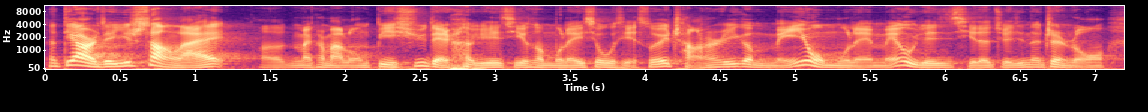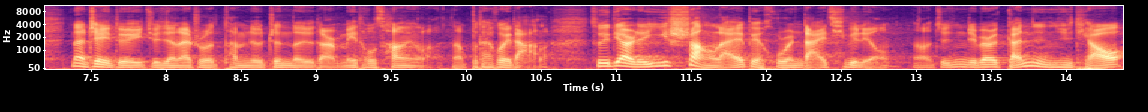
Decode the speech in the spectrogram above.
那第二节一上来，呃，麦克马龙必须得让约基奇和穆雷休息，所以场上是一个没有穆雷、没有约基奇的掘金的阵容。那这对于掘金来说，他们就真的有点没头苍蝇了，那不太会打了。所以第二节一上来被湖人打一七比零啊，掘金这边赶紧去调，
